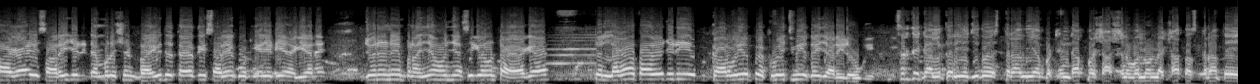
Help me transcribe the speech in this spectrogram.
ਹੈਗਾ ਇਹ ਸਾਰੀ ਜਿਹੜੀ ਡੈਮੋਲੀਸ਼ਨ ਡਰਾਈਵ ਦੇ ਤਹਿਤ ਹੀ ਸਾਰੀਆਂ ਕੋਠੀਆਂ ਜਿਹੜੀਆਂ ਹੈਗੀਆਂ ਨੇ ਜੋ ਇਹਨਾਂ ਨੇ ਬਣਾਈਆਂ ਹੋਈਆਂ ਸੀਗੀਆਂ ਉਹਨੂੰ ਢਾਇਆ ਗਿਆ ਤੇ ਲਗਾਤਾਰ ਜਿਹੜੀ ਕਾਰਵਾਈ ਹੈ ਭਵਿੱਖ ਵਿੱਚ ਵੀ ਇਦਾਂ ਹੀ ਜਾਰੀ ਰਹੂਗੀ। ਸਰ ਜੇ ਗੱਲ ਕਰੀਏ ਜਦੋਂ ਇਸ ਤਰ੍ਹਾਂ ਦੀਆਂ ਬਠਿੰਡਾ ਪ੍ਰਸ਼ਾਸਨ ਵੱਲੋਂ ਨਸ਼ਾ ਤਸਕਰਾਂ ਤੇ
